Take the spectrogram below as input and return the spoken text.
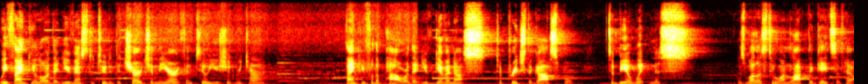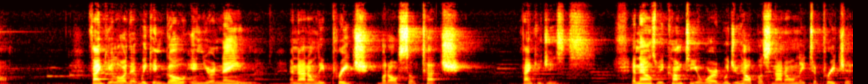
We thank you, Lord, that you've instituted the church in the earth until you should return. Thank you for the power that you've given us to preach the gospel, to be a witness, as well as to unlock the gates of hell. Thank you, Lord, that we can go in your name and not only preach, but also touch. Thank you, Jesus. And now, as we come to your word, would you help us not only to preach it,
